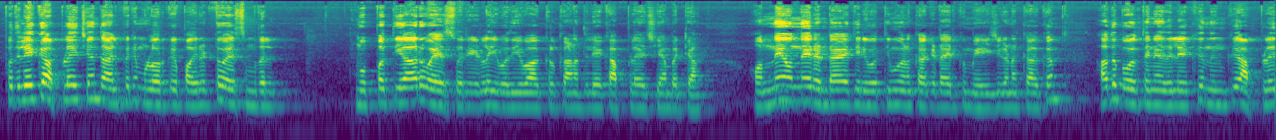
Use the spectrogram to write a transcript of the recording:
അപ്പോൾ ഇതിലേക്ക് അപ്ലൈ ചെയ്യാൻ താല്പര്യമുള്ളവർക്ക് പതിനെട്ട് വയസ്സ് മുതൽ മുപ്പത്തിയാറ് വയസ്സ് വരെയുള്ള യുവതി യുവാക്കൾക്കാണ് ഇതിലേക്ക് അപ്ലൈ ചെയ്യാൻ പറ്റുക. ഒന്ന് ഒന്ന് രണ്ടായിരത്തി ഇരുപത്തി മൂന്ന് കണക്കാക്കിയിട്ടായിരിക്കും ഏജ് കണക്കാക്കുക. അതുപോലെ തന്നെ അതിലേക്ക് നിങ്ങൾക്ക് അപ്ലൈ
